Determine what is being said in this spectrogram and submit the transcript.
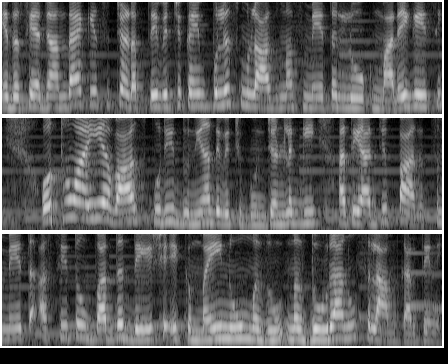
ਇਹ ਦੱਸਿਆ ਜਾਂਦਾ ਹੈ ਕਿ ਇਸ ਝੜਪ ਦੇ ਵਿੱਚ ਕਈ ਪੁਲਿਸ ਮੁਲਾਜ਼ਮਾਂ ਸਮੇਤ ਲੋਕ ਮਾਰੇ ਗਏ ਸੀ। ਉੱਥੋਂ ਆਈ ਆਵਾਜ਼ ਪੂਰੀ ਦੁਨੀਆ ਦੇ ਵਿੱਚ ਗੂੰਜਣ ਲੱਗੀ ਅਤੇ ਅੱਜ ਭਾਰਤ ਸਮੇਤ 80 ਤੋਂ ਵੱਧ ਦੇਸ਼ 1 ਮਈ ਨੂੰ ਮਜ਼ਦੂ- ਮਜ਼ਦੂਰਾਂ ਨੂੰ ਸਲਾਮ ਕਰਦੇ ਨੇ।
